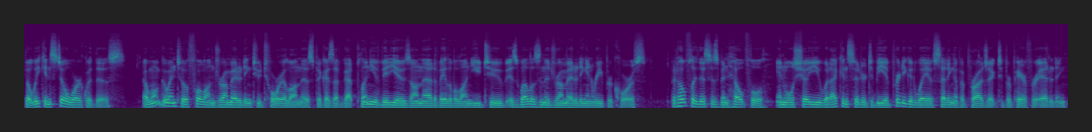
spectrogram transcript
but we can still work with this. I won't go into a full-on drum editing tutorial on this because I've got plenty of videos on that available on YouTube as well as in the drum editing in Reaper course. But hopefully this has been helpful and will show you what I consider to be a pretty good way of setting up a project to prepare for editing.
